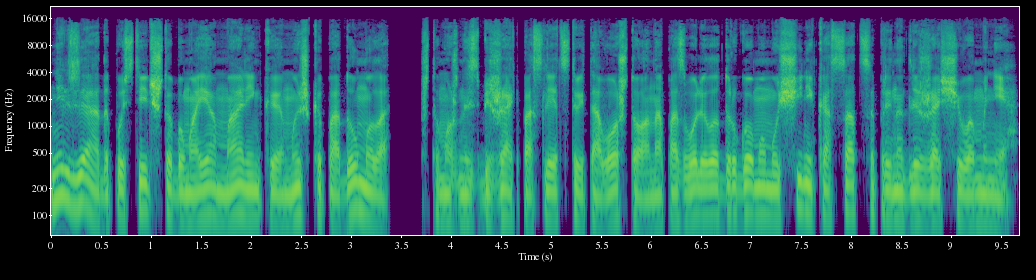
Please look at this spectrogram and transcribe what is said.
Нельзя допустить, чтобы моя маленькая мышка подумала, что можно избежать последствий того, что она позволила другому мужчине касаться принадлежащего мне.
